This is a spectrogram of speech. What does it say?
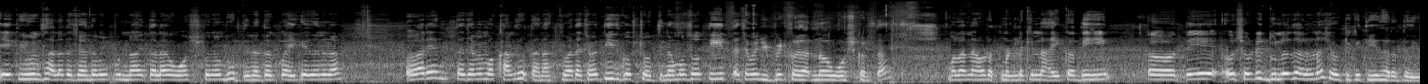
एक यूज झाला त्याच्यानंतर मी पुन्हा त्याला वॉश करून भरते. ना तर काही काही जण ना अरे त्याच्यामुळे मखानच होता ना किंवा त्याच्यामुळे तीच गोष्ट होती ना मग सो ती त्याच्यामुळे रिपीट करतात न वॉश करता. मला नाही आवडत. म्हटलं की नाही कधीही ते शेवटी जुनं झालं ना शेवटी कितीही झालं तरी.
